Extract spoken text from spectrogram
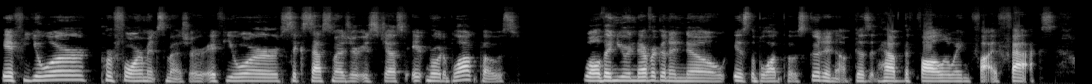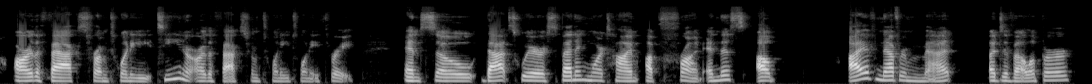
if your performance measure, if your success measure is just it wrote a blog post, well, then you're never going to know is the blog post good enough? Does it have the following five facts? Are the facts from 2018 or are the facts from 2023? And so that's where spending more time up front, and this, I'll, I have never met a developer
